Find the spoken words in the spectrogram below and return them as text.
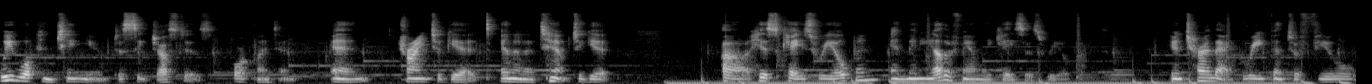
We will continue to seek justice for Clinton and trying to get, in an attempt to get uh, his case reopened and many other family cases reopened. And turn that grief into fuel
